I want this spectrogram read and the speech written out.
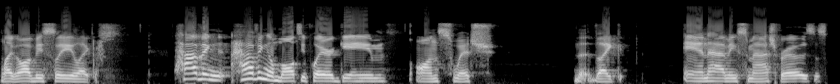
Like obviously like having having a multiplayer game on Switch, like, and having Smash Bros is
